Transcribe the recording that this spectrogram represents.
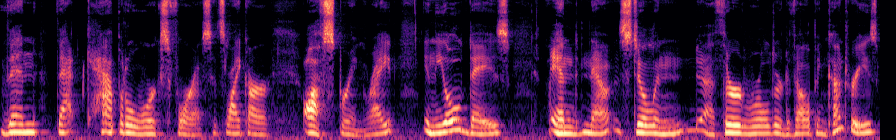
then that capital works for us. It's like our offspring, right? In the old days, and now still in uh, third world or developing countries,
